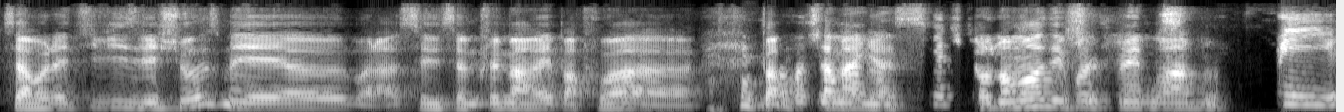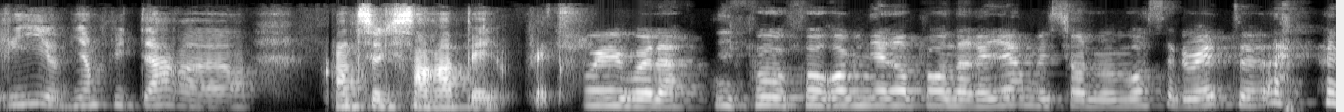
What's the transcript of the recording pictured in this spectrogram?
ça relativise les choses, mais voilà, c'est, ça me fait marrer parfois. parfois, ça m'agace. Sur le moment, des fois, je m'énerve un peu. Mais il rit bien plus tard quand il s'en rappelle, en fait. Oui, voilà. Il faut, faut revenir un peu en arrière, mais sur le moment, ça doit être euh,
